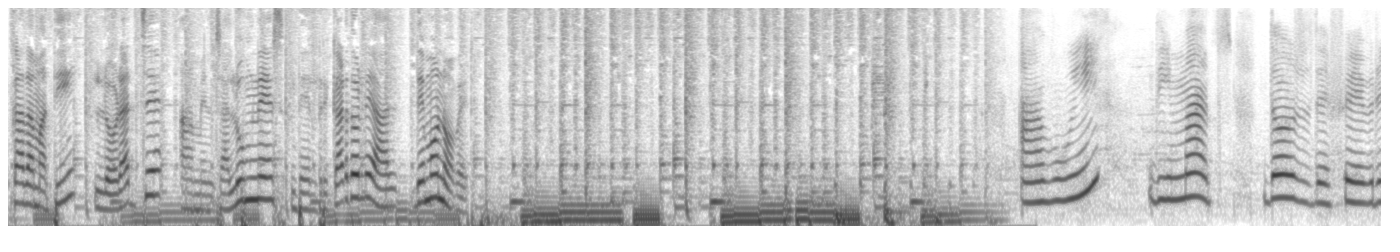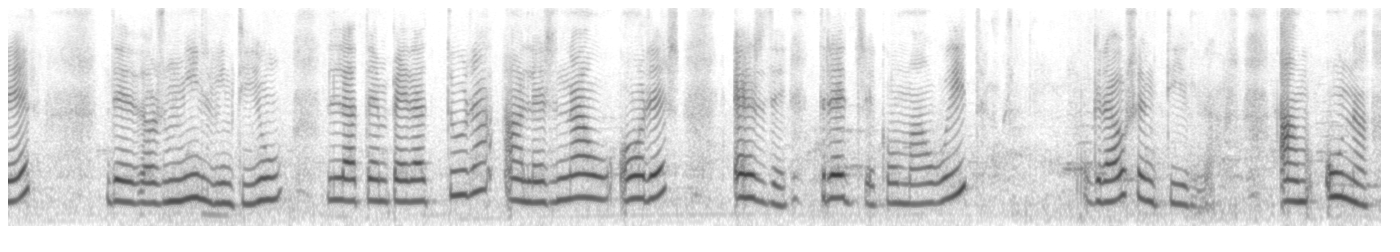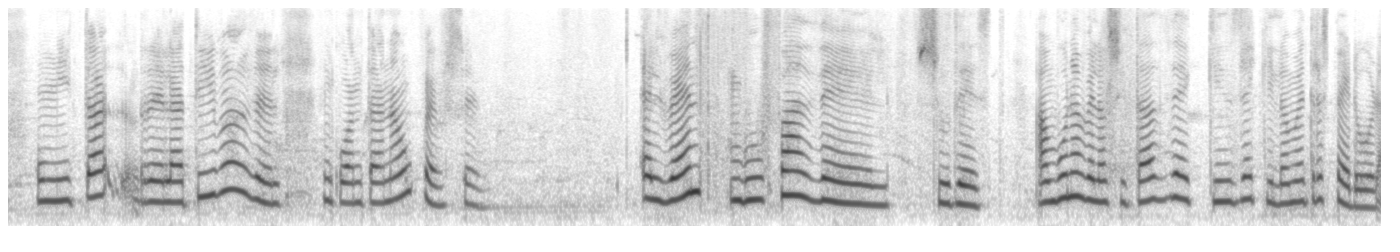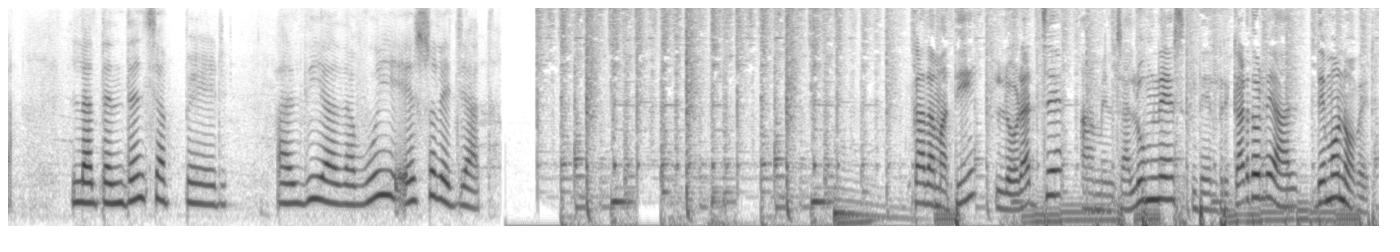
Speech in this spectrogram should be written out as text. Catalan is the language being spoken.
Cada matí, l'oratge amb els alumnes del Ricardo Leal de Monover. Avui, dimarts 2 de febrer de 2021, la temperatura a les 9 hores és de 13,8 graus centígrads, amb una humitat relativa del 59%. El vent bufa del sud-est amb una velocitat de 15 km per hora. La tendència per al dia d'avui és solejat. Cada matí, l'oratge amb els alumnes del Ricardo Leal de Monover.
